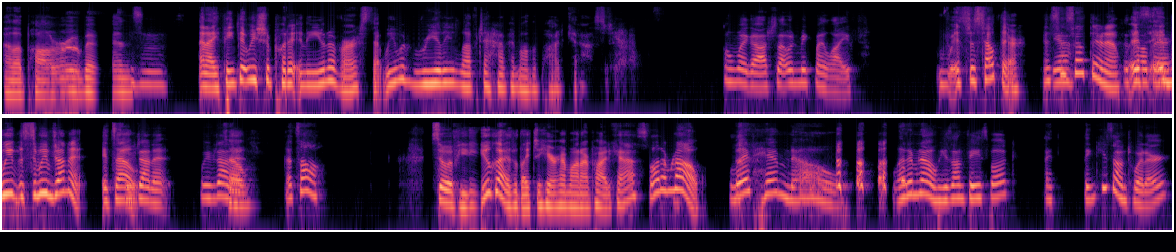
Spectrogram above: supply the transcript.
I love Paul Reubens. Mhm. And I think that we should put it in the universe that we would really love to have him on the podcast. Oh my gosh, that would make my life. It's just out there. It's Yeah, just out there now. it's It's, there. we've so we've done it. It's out. We've done it. We've done so it. that's all. So if you guys would like to hear him on our podcast, let him know. Let him know. Let him know. He's on Facebook. I think he's on Twitter.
